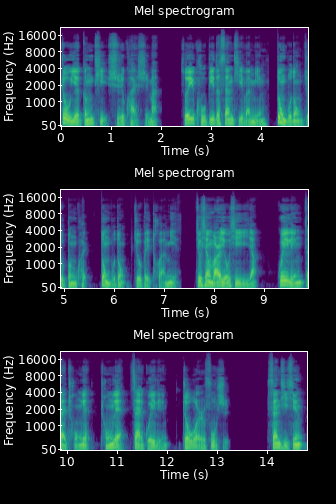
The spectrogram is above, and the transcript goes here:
昼夜更替时快时慢。所以苦逼的三体文明动不动就崩溃，动不动就被团灭，就像玩游戏一样，归零再重练，重练再归零，周而复始。三体星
